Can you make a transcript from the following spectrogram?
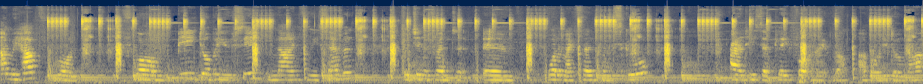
And we have one from BWC937, which is a friend, um, one of my friends from school. And he said play Fortnite. Well, I've already done that.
